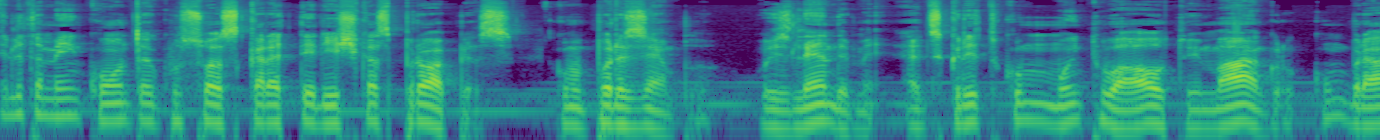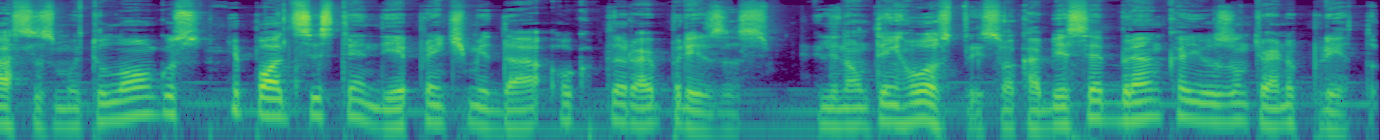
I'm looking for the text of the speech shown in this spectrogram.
ele também conta com suas características próprias, como por exemplo, o Slenderman é descrito como muito alto e magro, com braços muito longos e pode se estender para intimidar ou capturar presas. Ele não tem rosto e sua cabeça é branca e usa um terno preto.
